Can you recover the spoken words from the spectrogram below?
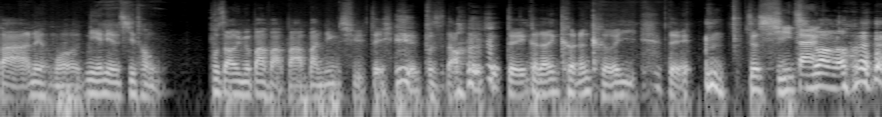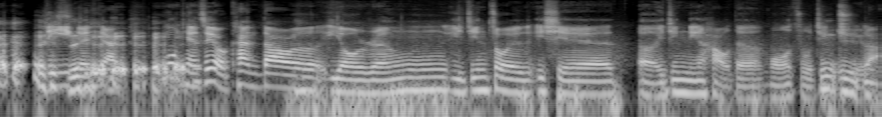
把那个什么捏黏系统不知道有没有办法把它搬进去，对，不知道，对，可能可能可以，对，就希希望咯。第一个讲，目前是有看到有人已经做一些呃已经捏好的模组进去了，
